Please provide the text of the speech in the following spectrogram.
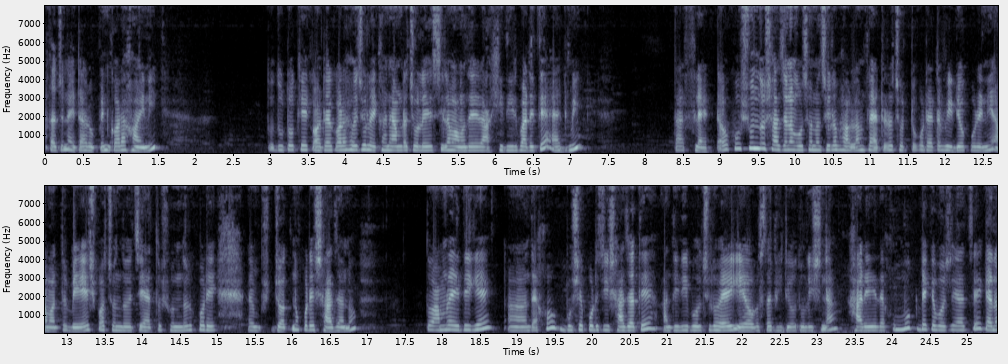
তার জন্য এটা আর ওপেন করা হয়নি। তো দুটো কেক অর্ডার করা হয়েছিল। এখানে আমরা চলে এসেছিলাম আমাদের রাখিদির বাড়িতে অ্যাডমিন তার ফ্ল্যাটটাও খুব সুন্দর সাজানো গোছানো ছিল। ভাবলাম ফ্ল্যাটেরও ছোট্ট করে একটা ভিডিও করে নিই। আমার তো বেশ পছন্দ হয়েছে, এত সুন্দর করে যত্ন করে সাজানো। তো আমরা এদিকে দেখো, বসে পড়েছি সাজাতে। আর দিদি বলছিল, এই এই অবস্থায় ভিডিও তুলিস না। হারিয়ে দেখো, মুখ ডেকে বসে আছে কেন?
